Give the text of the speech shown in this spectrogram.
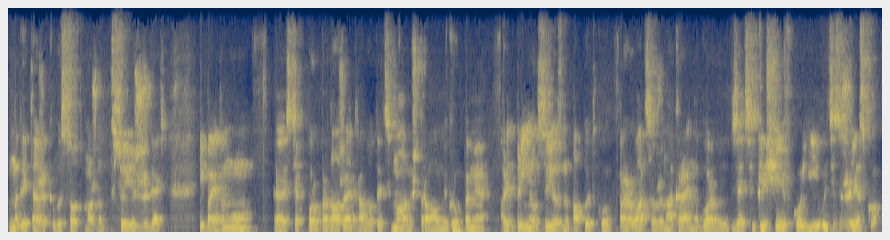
многоэтажек и высот можно все и сжигать. И поэтому э, с тех пор продолжает работать малыми штурмовыми группами. Предпринял серьезную попытку прорваться уже на окраины города, взять Клещеевку и выйти за железку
